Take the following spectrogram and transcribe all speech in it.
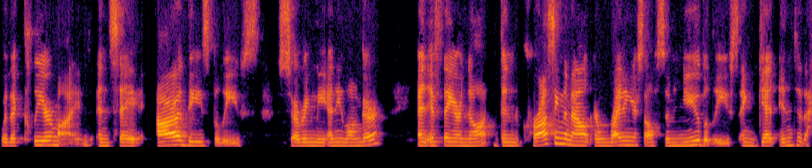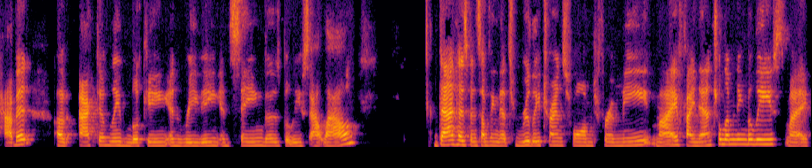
with a clear mind and say, are these beliefs serving me any longer? And if they are not, then crossing them out and writing yourself some new beliefs and get into the habit of actively looking and reading and saying those beliefs out loud. That has been something that's really transformed for me my financial limiting beliefs, my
